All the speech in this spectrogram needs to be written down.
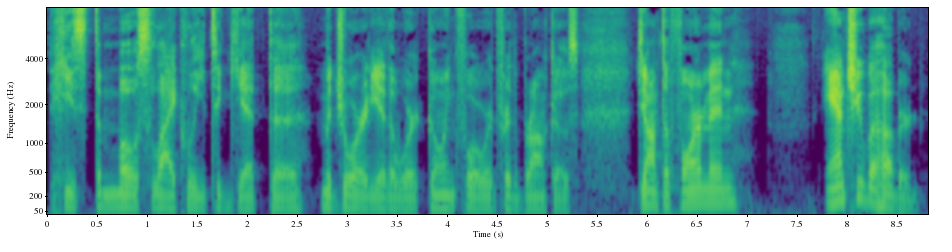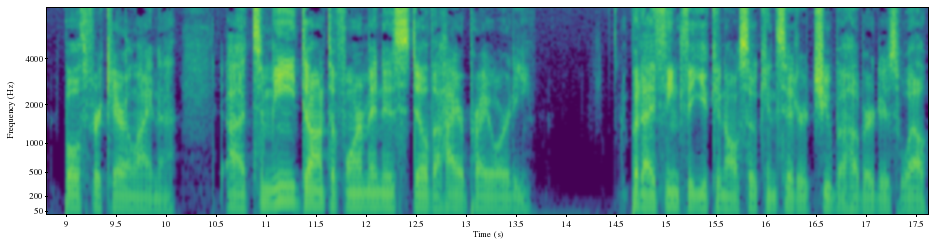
he's the most likely to get the majority of the work going forward for the Broncos. D'Onta Foreman and Chuba Hubbard, both for Carolina. Uh, to me, D'Onta Foreman is still the higher priority, but I think that you can also consider Chuba Hubbard as well.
